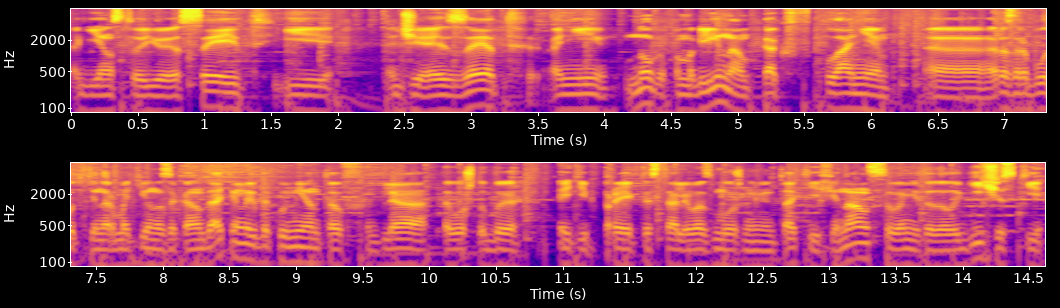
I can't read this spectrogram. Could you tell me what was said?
агентство USAID, и GIZ, они много помогли нам как в плане э, разработки нормативно-законодательных документов для того, чтобы эти проекты стали возможными, так и финансово, методологически,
